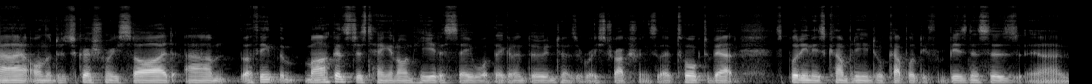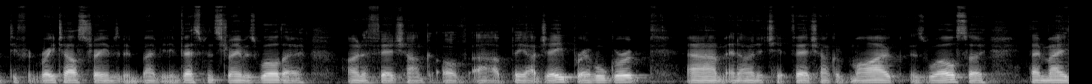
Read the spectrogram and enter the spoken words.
Uh, on the discretionary side, um, I think the market's just hanging on here to see what they're going to do in terms of restructuring. So they've talked about splitting this company into a couple of different businesses, uh, different retail streams, and maybe an investment stream as well. They own a fair chunk of uh, BRG, Breville Group, um, and own a fair chunk of Myer as well. So they may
